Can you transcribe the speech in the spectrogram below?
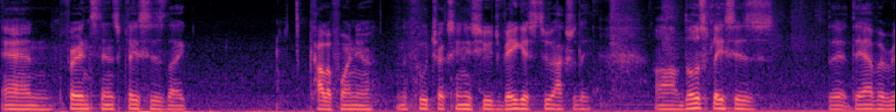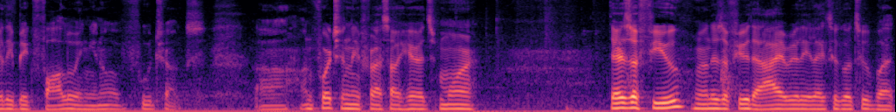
And for instance, places like California, the food truck scene is huge. Vegas too, actually. Um, those places, they, they have a really big following, you know, of food trucks. Uh, unfortunately for us out here, it's more. There's a few, you know, there's a few that I really like to go to, but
